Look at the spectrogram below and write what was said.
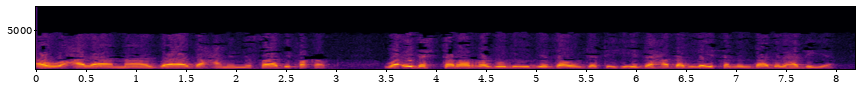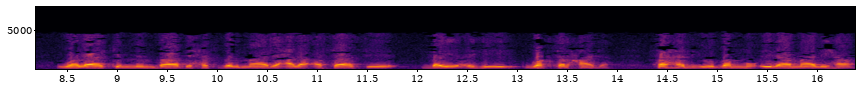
أو على ما زاد عن النصاب فقط. وإذا اشترى الرجل لزوجته ذهبا ليس من باب الهدية ولكن من باب حفظ المال على أساس بيعه وقت الحاجة. فهل يضم إلى مالها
